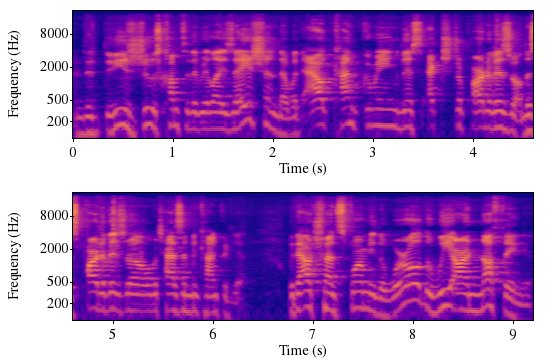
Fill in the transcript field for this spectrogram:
And the, these Jews come to the realization that without conquering this extra part of Israel, this part of Israel which hasn't been conquered yet, without transforming the world, we are nothing.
